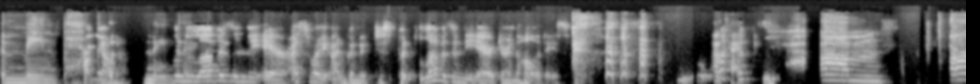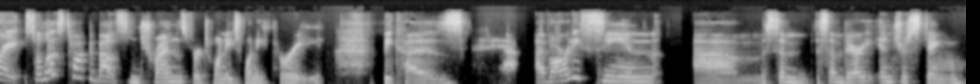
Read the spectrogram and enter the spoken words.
the main part know. the main when thing. love is in the air, that's why I'm going to just put love is in the air during the holidays. okay. Um all right, so let's talk about some trends for 2023 because I've already seen um some some very interesting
